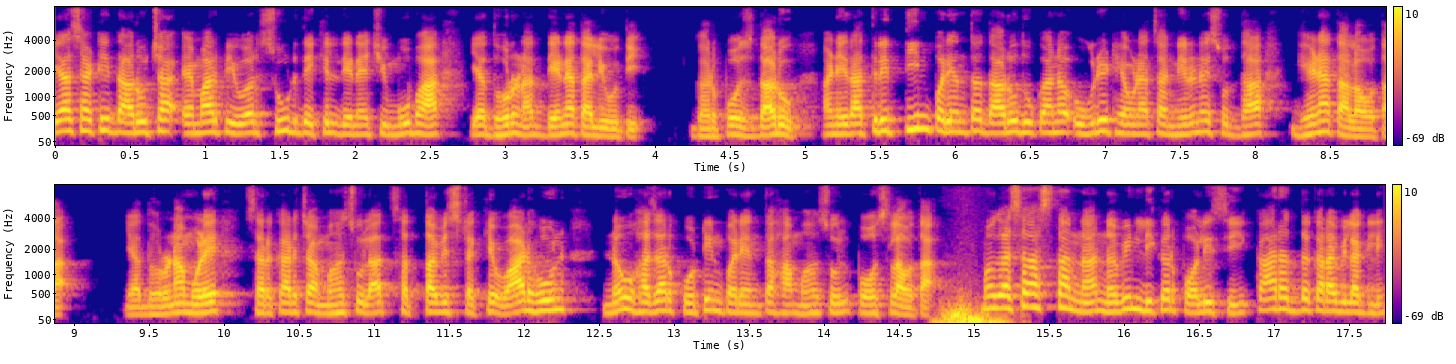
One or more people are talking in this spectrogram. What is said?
यासाठी दारूच्या एम आर पीवर सूट देखील देण्याची मुभा या धोरणात देण्यात आली होती. घरपोच दारू आणि रात्री तीन पर्यंत दारू दुकानं उघडी ठेवण्याचा निर्णय सुद्धा घेण्यात आला होता. या धोरणामुळे सरकारच्या महसुलात सत्तावीस टक्के वाढ होऊन नऊ हजार कोटींपर्यंत हा महसूल पोहोचला होता. मग असं असताना नवीन लिकर पॉलिसी का रद्द करावी लागली?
